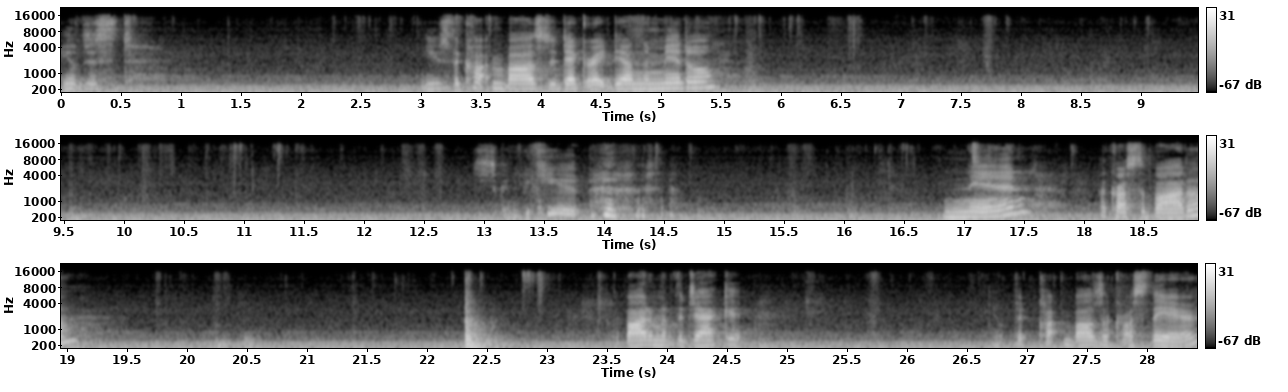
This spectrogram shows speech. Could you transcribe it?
You'll just use the cotton balls to decorate down the middle. It's gonna be cute. and then across the bottom, bottom of the jacket, you'll put cotton balls across there.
